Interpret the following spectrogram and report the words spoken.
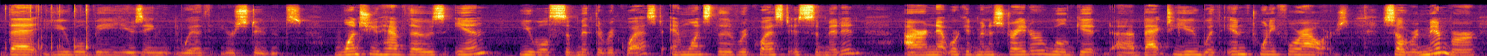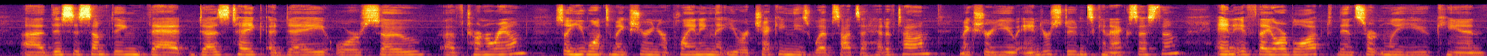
that you will be using with your students. Once you have those in, you will submit the request, and once the request is submitted, our network administrator will get uh, back to you within 24 hours. So remember, uh, this is something that does take a day or so of turnaround. So you want to make sure in your planning that you are checking these websites ahead of time. Make sure you and your students can access them. And if they are blocked, then certainly you can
